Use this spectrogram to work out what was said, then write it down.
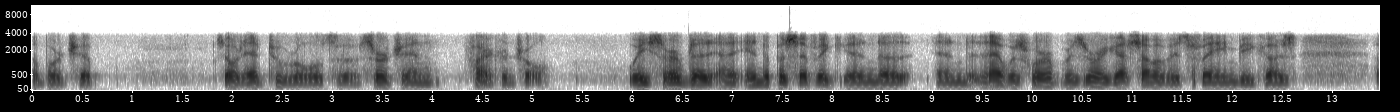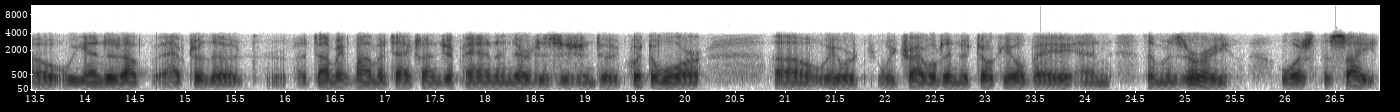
aboard ship. So it had two roles: uh, search and fire control. We served uh, in the Pacific, and uh, and that was where Missouri got some of its fame because uh, we ended up after the atomic bomb attacks on Japan and their decision to quit the war. Uh, we were we traveled into Tokyo Bay, and the Missouri was the site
